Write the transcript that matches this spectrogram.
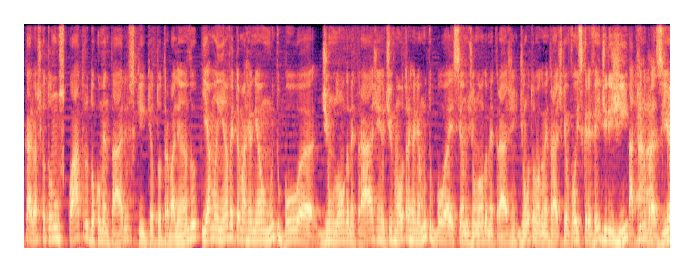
cara, eu acho que eu tô nos quatro documentários que, que eu tô trabalhando. E amanhã vai ter uma reunião muito boa de um longa-metragem. Eu tive uma outra reunião muito boa esse ano de um longa-metragem, de um outro longa-metragem que eu vou escrever e dirigir aqui no Caraca. Brasil.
